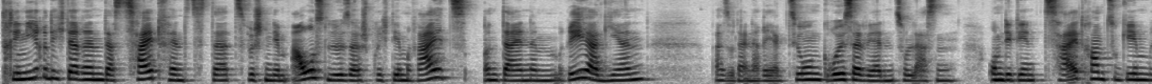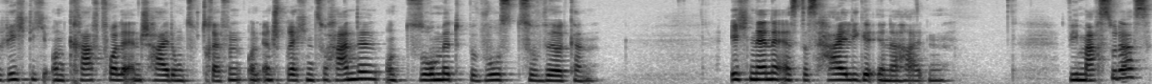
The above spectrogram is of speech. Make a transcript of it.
Trainiere dich darin, das Zeitfenster zwischen dem Auslöser, sprich dem Reiz und deinem Reagieren, also deiner Reaktion, größer werden zu lassen, um dir den Zeitraum zu geben, richtig und kraftvolle Entscheidungen zu treffen und entsprechend zu handeln und somit bewusst zu wirken. Ich nenne es das heilige Innehalten. Wie machst du das?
